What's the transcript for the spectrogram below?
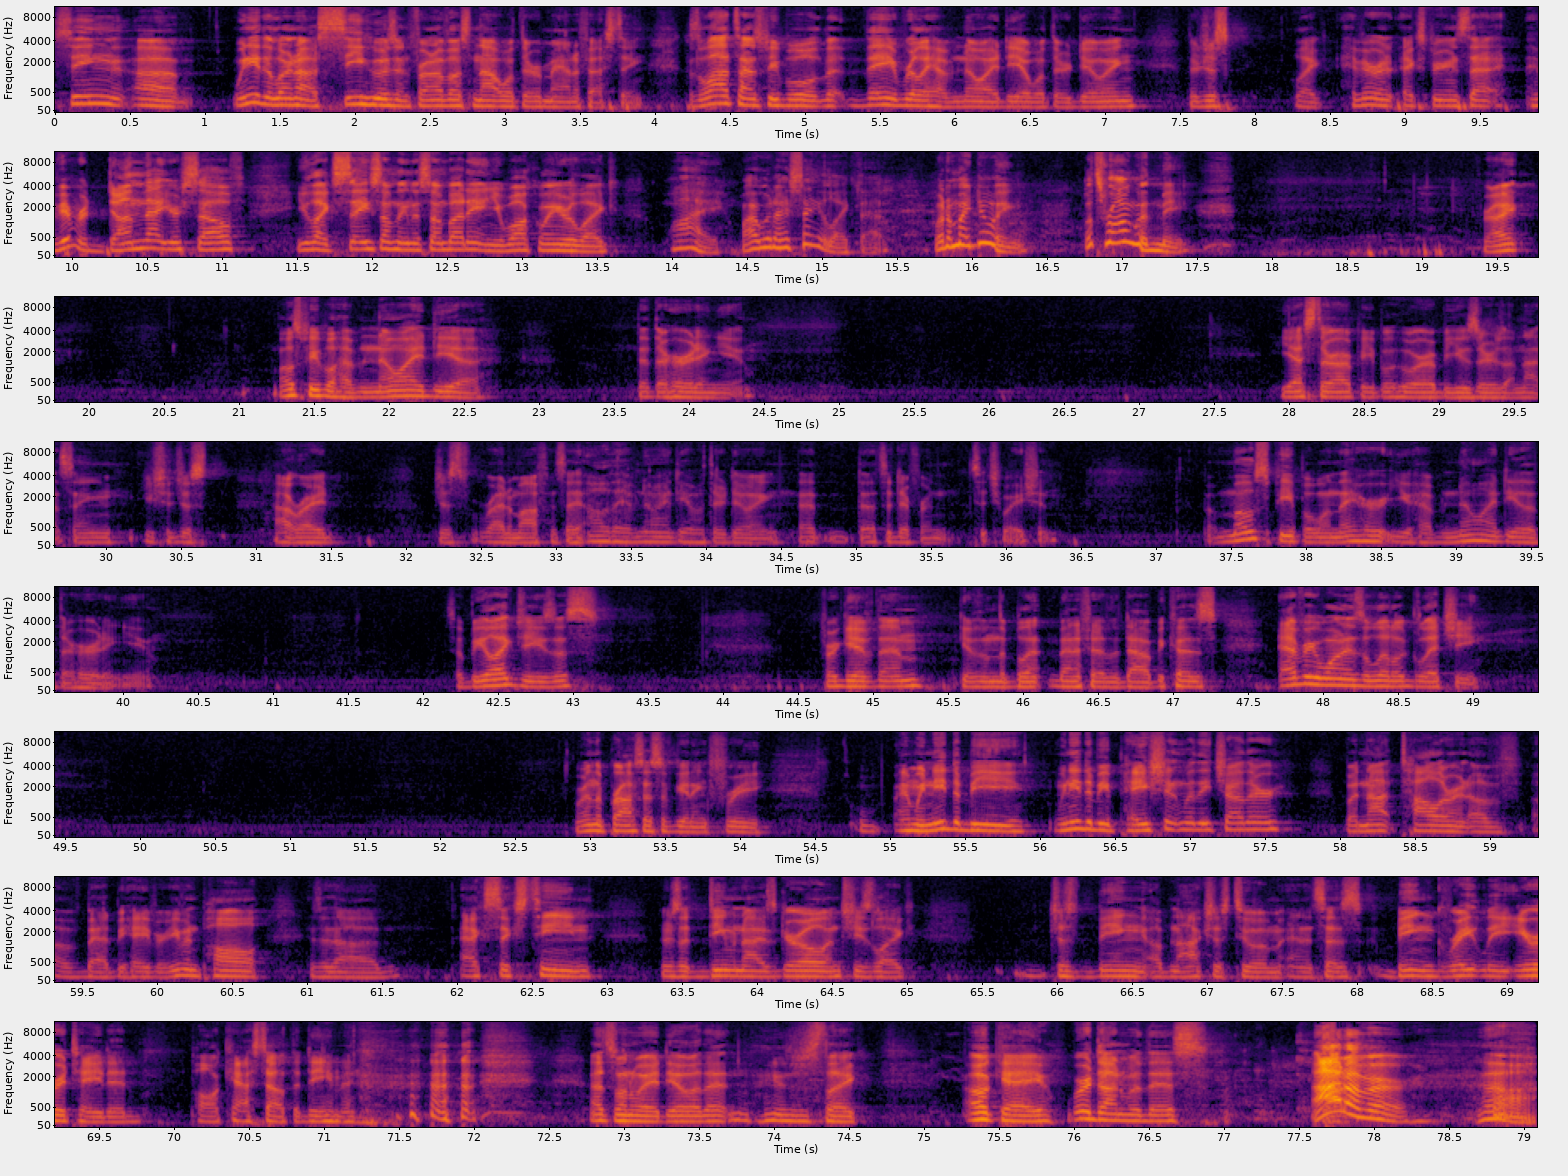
Seeing, uh, we need to learn how to see who is in front of us, not what they're manifesting. Because a lot of times people, they really have no idea what they're doing. They're just like, have you ever experienced that? Have you ever done that yourself? You like say something to somebody and you walk away and you're like, why? Why would I say it like that? What am I doing? What's wrong with me? Right? Most people have no idea that they're hurting you. Yes, there are people who are abusers. I'm not saying you should just outright just write them off and say, "Oh, they have no idea what they're doing." That that's a different situation. But most people when they hurt you have no idea that they're hurting you. So be like Jesus. Forgive them, give them the benefit of the doubt because everyone is a little glitchy. We're in the process of getting free. And we need to be we need to be patient with each other, but not tolerant of, of bad behavior. Even Paul is in uh, Acts 16. There's a demonized girl, and she's like just being obnoxious to him. And it says, being greatly irritated, Paul cast out the demon. That's one way to deal with it. He was just like, okay, we're done with this. Out of her! Ugh.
